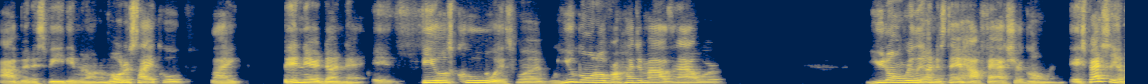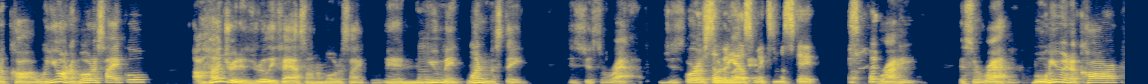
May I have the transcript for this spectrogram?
I've been a speed demon on a motorcycle. Like, been there, done that. It feels cool. It's fun. When you going over 100 miles an hour, you don't really understand how fast you're going, especially in a car. When you're on a motorcycle, 100 is really fast on a motorcycle, and mm-hmm. you make one mistake, it's just a wrap. Just or if somebody like else that. makes a mistake right. It's a wrap. Mm-hmm. But when you're in a car,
